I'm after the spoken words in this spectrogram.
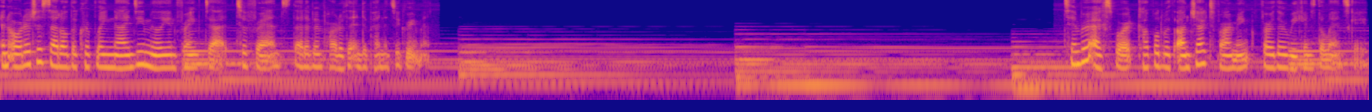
in order to settle the crippling 90 million franc debt to France that had been part of the independence agreement. Timber export coupled with unchecked farming further weakened the landscape.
